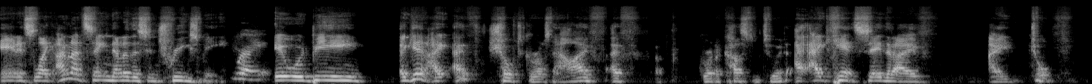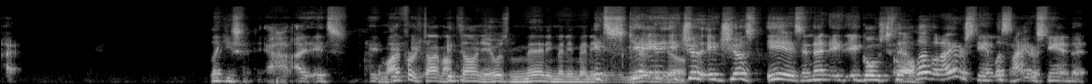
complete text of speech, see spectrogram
And it's like I'm not saying none of this intrigues me. Right. It would be again. I, I've choked girls now. I've I've grown accustomed to it. I, I can't say that I've I don't. Like you said, I, I- it's it- My it- first time, I'm it- telling you, it was many, many, many, it's years it, just it just is, and then it, it goes to that Oh. level. And I understand. Listen, I understand that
